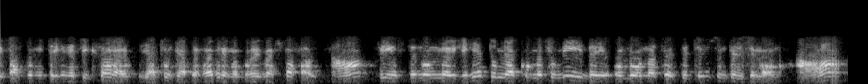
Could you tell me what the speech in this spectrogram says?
Ifall de inte hinner fixa det här. Jag tror inte jag behöver det, men bara i värsta fall. Ja. Finns det någon möjlighet om jag kommer förbi dig och lånar 30 000 tills imorgon? Ja.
